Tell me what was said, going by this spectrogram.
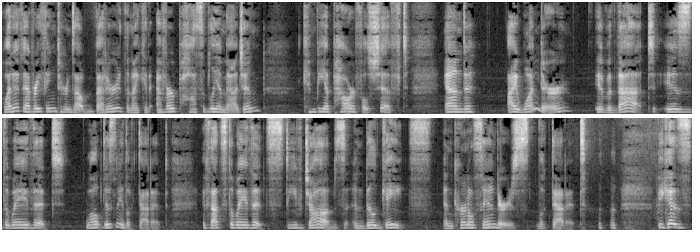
what if everything turns out better than I could ever possibly imagine can be a powerful shift. And I wonder if that is the way that Walt Disney looked at it. If that's the way that Steve Jobs and Bill Gates and Colonel Sanders looked at it. because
